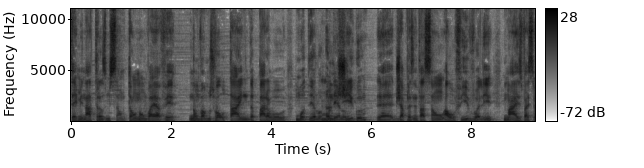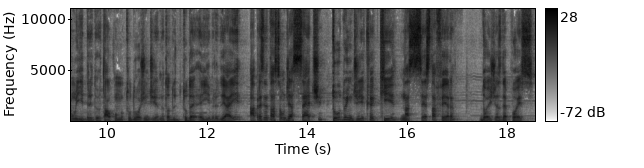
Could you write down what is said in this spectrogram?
terminar a transmissão. Então não vai haver não vamos voltar ainda para o modelo, Modelo. antigo é, de apresentação ao vivo ali, mas vai ser um híbrido, tal como tudo hoje em dia, né? Tudo, tudo é híbrido. E aí, apresentação dia 7, tudo indica que na sexta-feira, dois dias depois,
